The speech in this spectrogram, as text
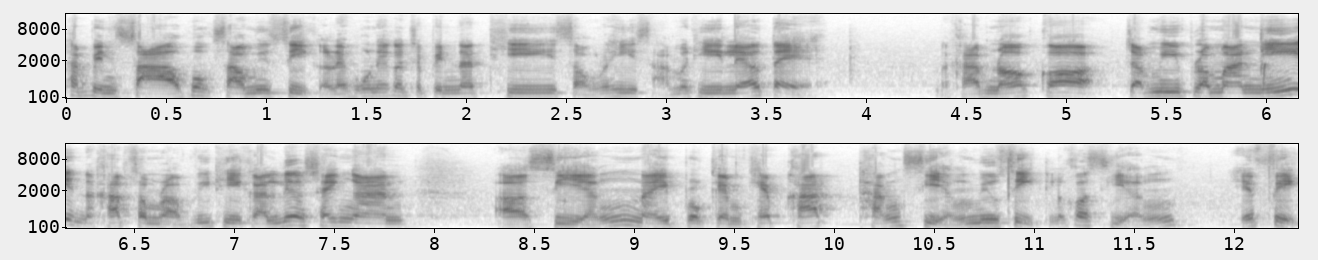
ถ้าเป็น sound พวก sound music อะไรพวกนี้ก็จะเป็นนาที 2 นาที 3 นาทีแล้วแต่นะครับเนาะก็จะมีประมาณนี้นะครับสำหรับวิธีการเลือกใช้งาน เสียงในโปรแกรม CapCut ทั้งเสียงมิวสิกแล้วก็เสียงเอฟเฟก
